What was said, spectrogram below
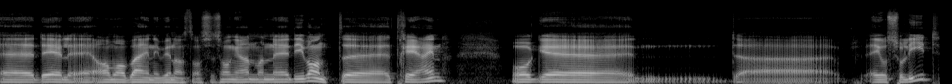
Eh, det er armer og bein i begynnelsen av sesongen, men eh, de vant eh, 3-1. Og eh, det er jo solid.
